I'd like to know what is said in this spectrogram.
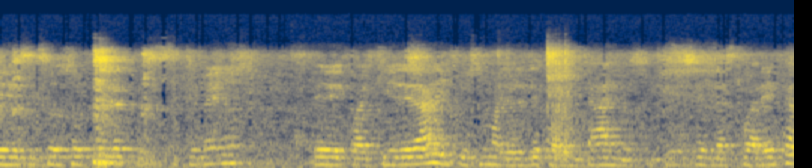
Eh, si son solteras, pues que menos, cualquier edad, incluso mayores de 40 años. Entonces, en las 40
